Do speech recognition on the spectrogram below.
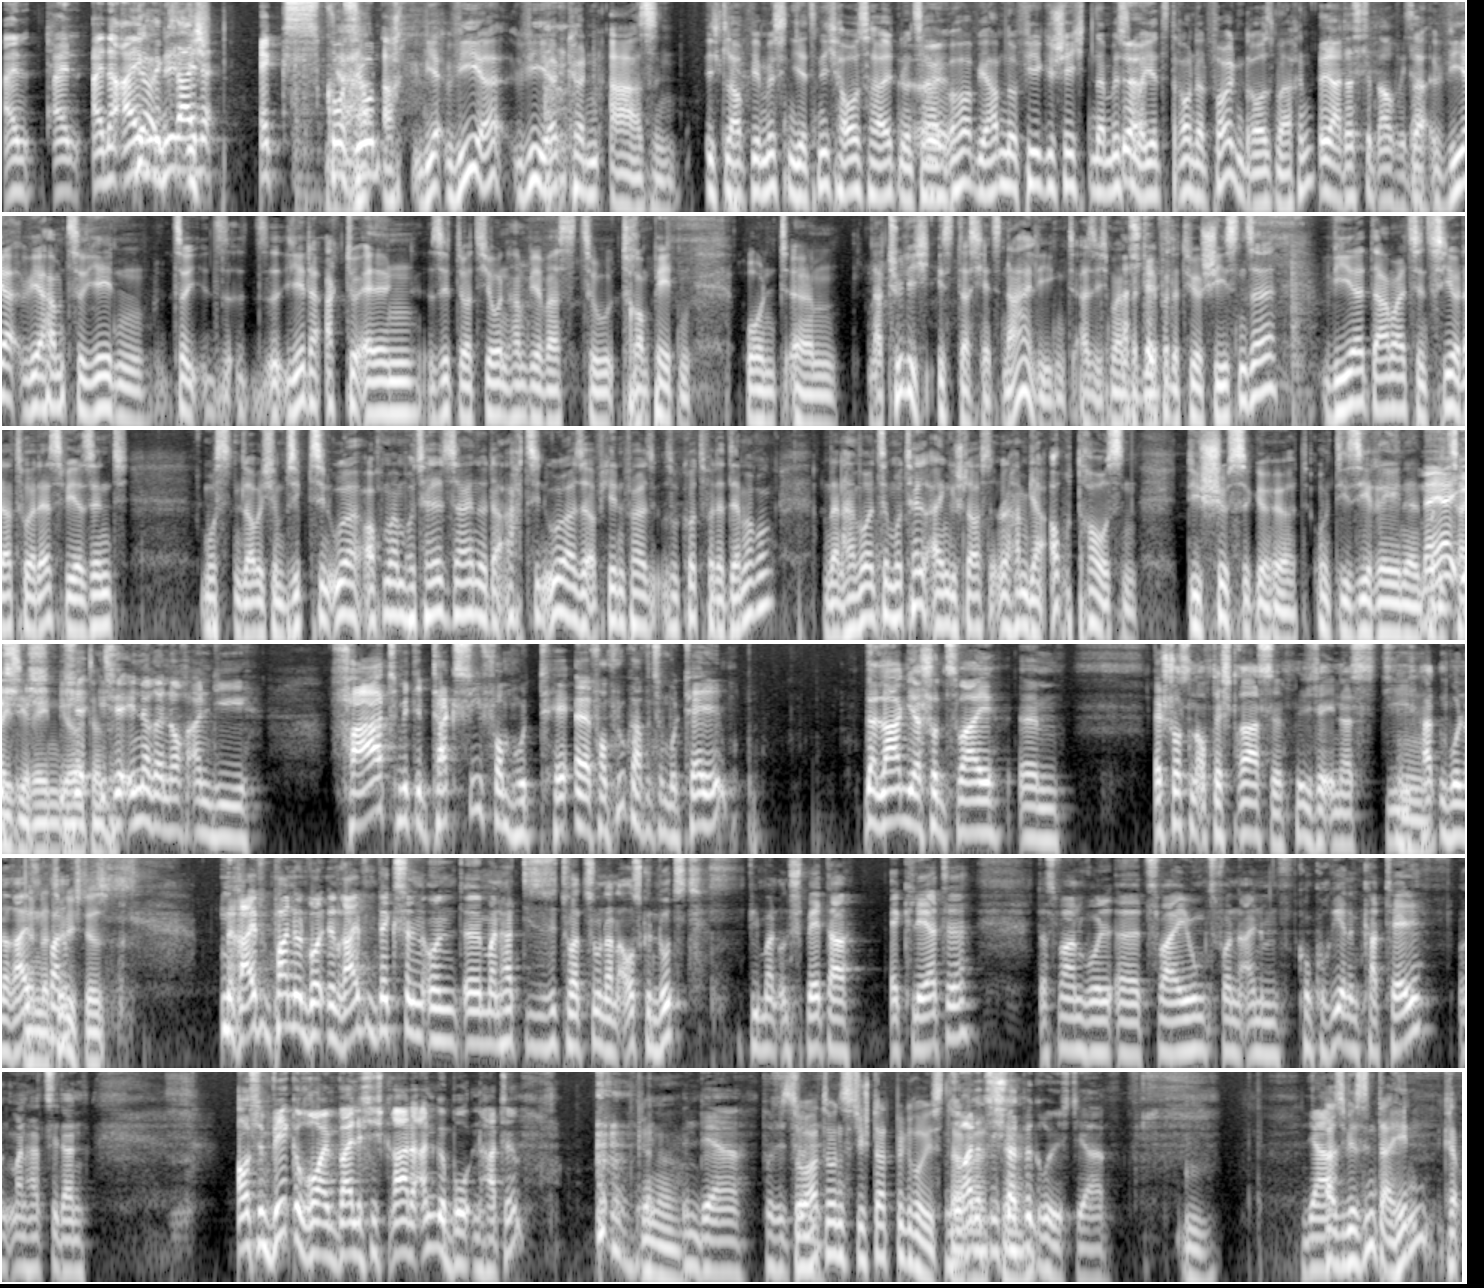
ein, ein, eine eigene Ja, nee, kleine ich- Exkursion. Ach, wir, wir, wir können asen. Ich glaube, wir müssen jetzt nicht haushalten und sagen, oh, wir haben nur vier Geschichten, da müssen Ja. wir jetzt 300 Folgen draus machen. Ja, das stimmt auch wieder. Wir, wir haben zu, jedem, zu, zu jeder aktuellen Situation haben wir was zu trompeten. Und ähm, natürlich ist das jetzt naheliegend. Also ich meine, bei Das dir stimmt. vor der Tür schießen sie. Wir damals in Ciudad Juarez, wir sind, mussten glaube ich um 17 Uhr auch mal im Hotel sein oder 18 Uhr, also auf jeden Fall so kurz vor der Dämmerung. Und dann haben wir uns im Hotel eingeschlossen und haben ja auch draußen die Schüsse gehört und die Sirenen, naja, ich, ich, Polizeisirenen ich, gehört. ich so. erinnere noch an die Fahrt mit dem Taxi vom, Hotel, äh, vom Flughafen zum Hotel. Da lagen ja schon zwei ähm, erschossen auf der Straße, wie du dich erinnerst. Die hatten wohl eine Mhm. Ja, Reifenpanne. natürlich, das, eine Reifenpanne und wollten den Reifen wechseln und äh, man hat diese Situation dann ausgenutzt, wie man uns später erklärte. Das waren wohl äh, zwei Jungs von einem konkurrierenden Kartell und man hat sie dann aus dem Weg geräumt, weil es sich gerade angeboten hatte genau. in der Position. So hat uns die Stadt begrüßt. So hat damals, uns die Stadt ja. begrüßt, ja. Ja, Also wir sind dahin, äh,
